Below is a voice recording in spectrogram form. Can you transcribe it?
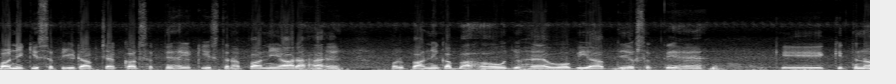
पानी की स्पीड आप चेक कर सकते हैं कि किस तरह पानी आ रहा है और पानी का बहाव जो है वो भी आप देख सकते हैं कि कितना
